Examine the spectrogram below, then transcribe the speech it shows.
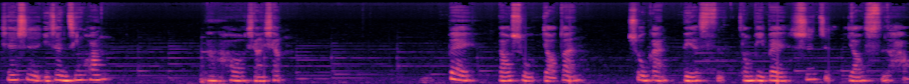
先是一阵惊慌。然后想一想，被老鼠咬断树干跌死，总比被狮子咬死好。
